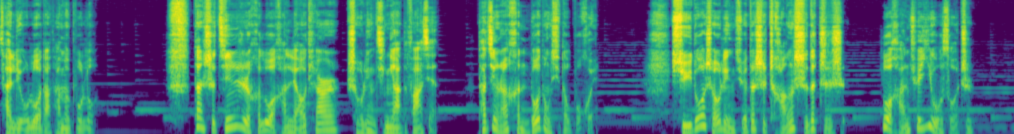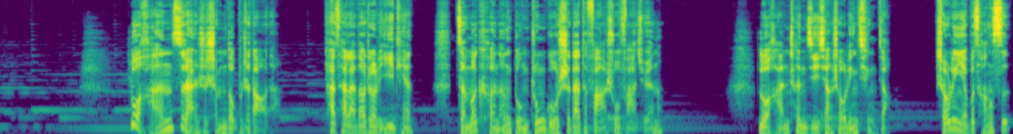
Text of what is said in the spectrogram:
才流落到他们部落。但是今日和洛寒聊天，首领惊讶的发现，他竟然很多东西都不会。许多首领觉得是常识的知识，洛寒却一无所知。洛寒自然是什么都不知道的，他才来到这里一天，怎么可能懂中古时代的法术法诀呢？洛寒趁机向首领请教，首领也不藏私，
